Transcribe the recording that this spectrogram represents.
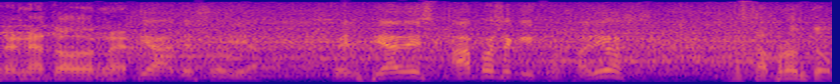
Renato Adornelas. De Soria. Felicidades a ambos equipos. Adiós. Hasta pronto.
